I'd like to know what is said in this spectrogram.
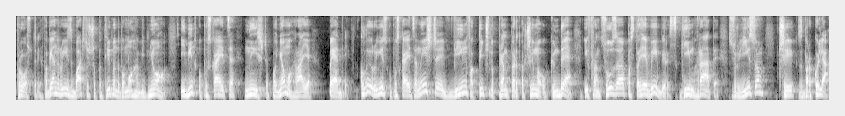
просторі. Фабіан Руїз бачить, що потрібна допомога від нього, і він опускається нижче. По ньому грає. Педрі, коли Руїз опускається нижче, він фактично прямо перед очима у кюнде, і француза постає вибір, з ким грати з Руїзом чи з Барколя.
